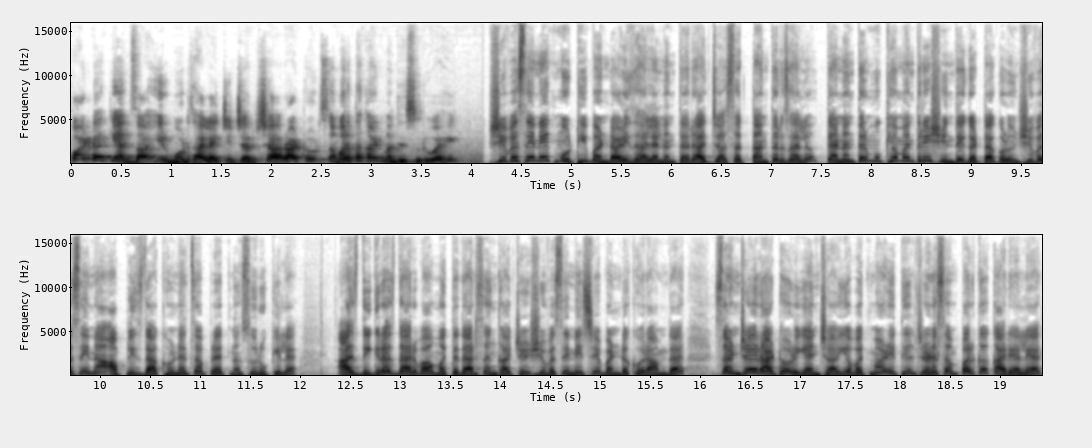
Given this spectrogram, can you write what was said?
फाटक यांचा हिरमोड झाल्याची चर्चा राठोड समर्थकांमध्ये सुरू आहे. शिवसेनेत मोठी बंडाळी झाल्यानंतर राज्यात सत्तांतर झालं. त्यानंतर मुख्यमंत्री शिंदे गटाकडून शिवसेना आपलीच दाखवण्याचा प्रयत्न सुरू केलाय. आज दिग्रस दारवा मतदारसंघाचे शिवसेनेचे बंडखोर आमदार संजय राठोड यांच्या यवतमाळ येथील जनसंपर्क कार्यालयात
